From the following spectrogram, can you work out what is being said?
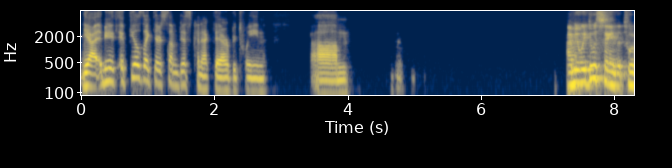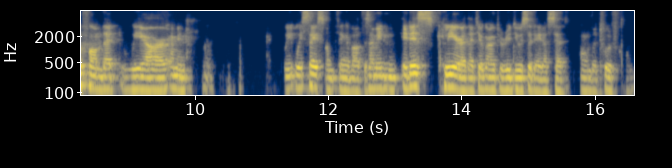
yeah, I mean, it, it feels like there's some disconnect there between Um, I mean, we do say in the tool form that we are, I mean, we, we say something about this. I mean, it is clear that you're going to reduce the data set on the tool form.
